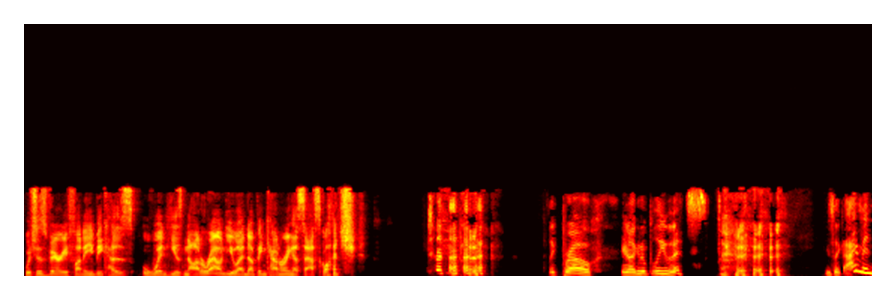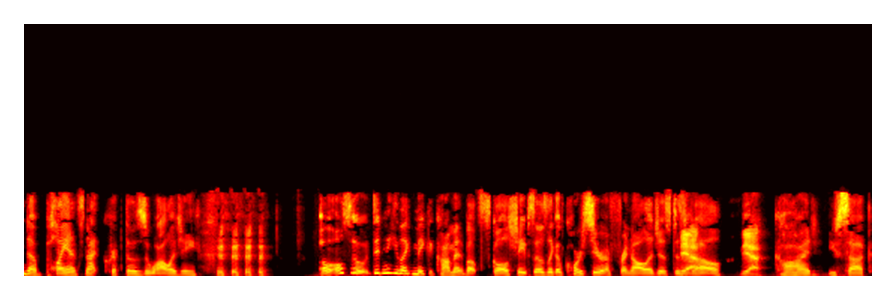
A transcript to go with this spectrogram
which is very funny because when he's not around, you end up encountering a Sasquatch. like, bro, you're not gonna believe this. He's like, I'm into plants, not cryptozoology. Oh, also, didn't he like make a comment about skull shapes? I was like, of course you're a phrenologist as Yeah. well. yeah. God, you suck.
